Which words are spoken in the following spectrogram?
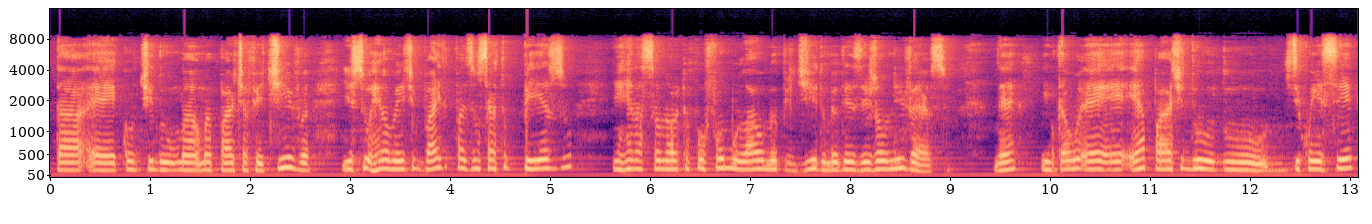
está é, contido uma, uma parte afetiva. Isso realmente vai fazer um certo peso em relação na hora que eu for formular o meu pedido, o meu desejo ao universo. Né? Então é, é, é a parte do, do, de conhecer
